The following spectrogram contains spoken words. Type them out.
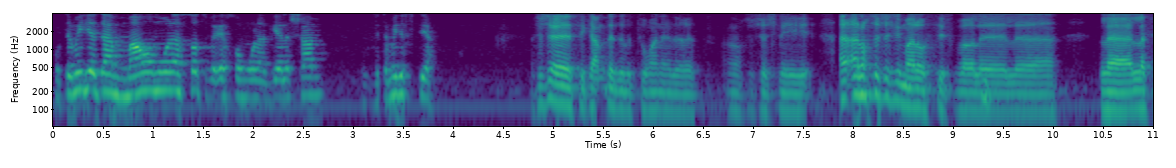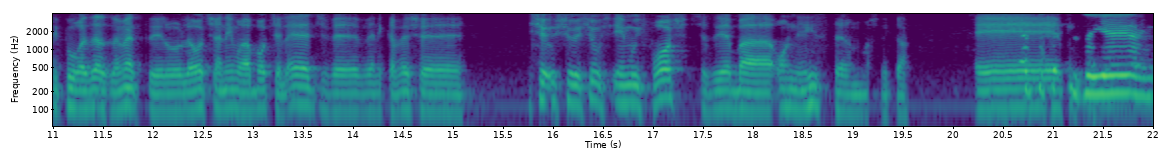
הוא תמיד ידע מה הוא אמור לעשות ואיך הוא אמור להגיע לשם, ותמיד הפתיע. אני חושב שסיכמת את זה בצורה נהדרת. אני לא חושב שיש לי, אני, לא חושב שיש לי מה להוסיף כבר ל, ל, ל, לסיפור הזה, אז באמת, כאילו, לעוד שנים רבות של אדג' ונקווה ש... שוב, אם הוא יפרוש, שזה יהיה ב- on his terms, מה שנקרא. שזה יהיה, אני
